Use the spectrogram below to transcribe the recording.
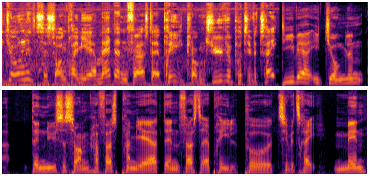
i junglen. Sæsonpremiere mandag den 1. april kl. 20 på TV3. Divaer i junglen, den nye sæson, har først premiere den 1. april på TV3. Men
